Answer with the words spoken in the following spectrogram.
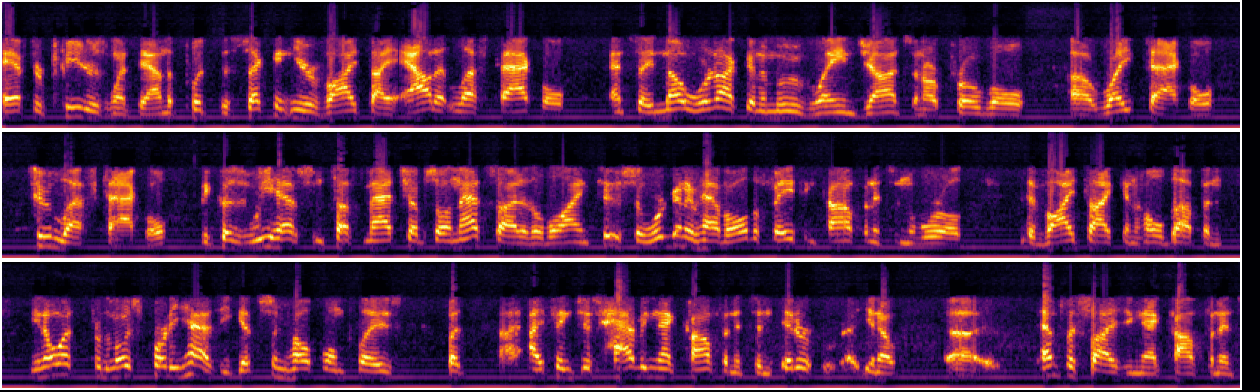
after Peters went down to put the second year Vaitai out at left tackle and say, no, we're not going to move Lane Johnson, our Pro Bowl uh, right tackle, to left tackle because we have some tough matchups on that side of the line, too. So we're going to have all the faith and confidence in the world that Vaitai can hold up. And you know what? For the most part, he has. He gets some help on plays, but I think just having that confidence and you know uh, emphasizing that confidence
